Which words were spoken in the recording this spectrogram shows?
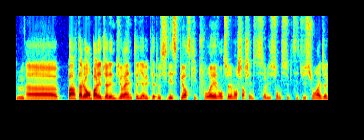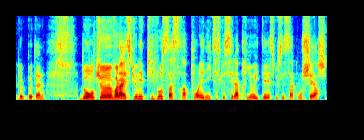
Mm. Par- tout à l'heure, on parlait de Jalen Durant. Il y avait peut-être aussi des Spurs qui pourraient éventuellement chercher une solution de substitution à Jacob Potel. Donc voilà, est-ce que les pivots, ça sera pour les Knicks? Est-ce que c'est la priorité? Est-ce que c'est ça qu'on cherche?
